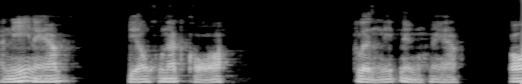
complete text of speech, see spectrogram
อันนี้นะครับ เดี๋ยวคุณนัทขอเกริ่นนิดหนึ่งนะครับ ก็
